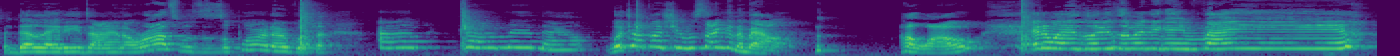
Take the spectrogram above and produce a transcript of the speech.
the lady Diana Ross was a supporter with the I'm coming out. What y'all thought she was singing about? Hello? Anyways, ladies and gentlemen, bye.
